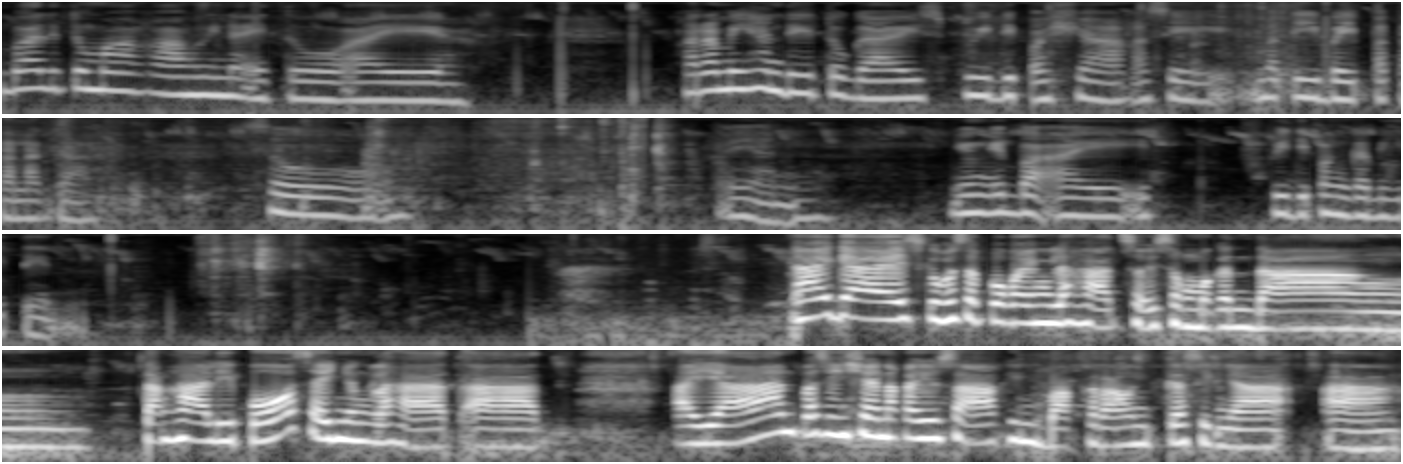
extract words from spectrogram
Bali itong mga kahoy na ito ay karamihan dito guys, pwede pa siya kasi matibay pa talaga. So, ayan. Yung iba ay it- pwede pang gamitin. Hi guys! Kumusta po kayong lahat? So isang magandang tanghali po sa inyong lahat at ayan, pasensya na kayo sa aking background kasi nga ah,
